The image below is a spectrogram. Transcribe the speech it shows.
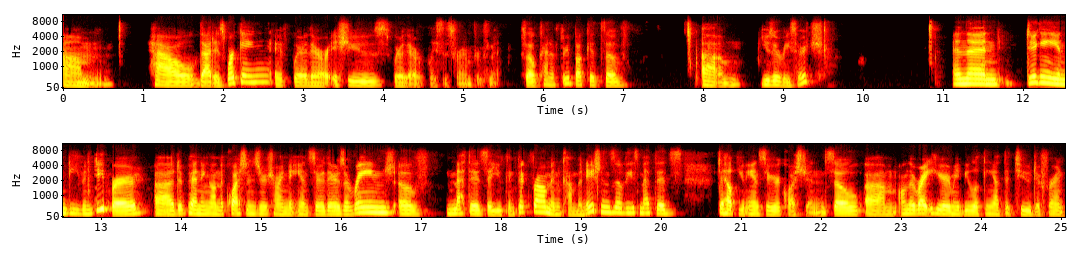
um, how that is working, if where there are issues, where there are places for improvement. So kind of three buckets of um, user research. And then digging in even deeper, uh, depending on the questions you're trying to answer, there's a range of methods that you can pick from and combinations of these methods to help you answer your questions. So um, on the right here, maybe looking at the two different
